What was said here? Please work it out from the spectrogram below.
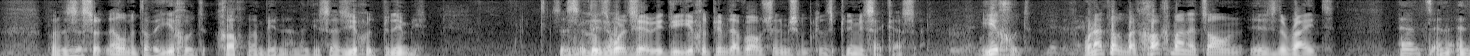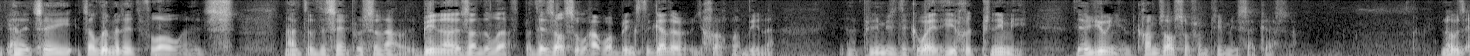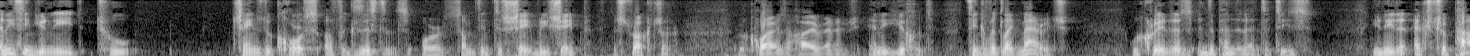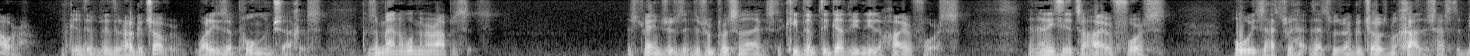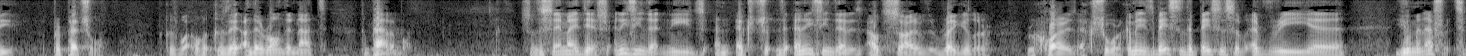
but there's a certain element of a Yichud Chachma Bina, like he says, Yichud Pnimi. Says, these words here, we do Yichud Pnim Davo, Shanim Mishkim Pnimius Akasa. Yichud. We're not talking about Chachma on its own is the right, and, and, and, and it's a it's a limited flow, and it's not of the same personality. Bina is on the left, but there's also how, what brings together Chachma Bina. In the Pnimi Dikaway, the Yichud Pnimi, their union comes also from Pnimi Sakasa. In other words, anything you need to change the course of existence or something to shape, reshape the structure requires a higher energy. Any Yichud. Think of it like marriage. We're created as independent entities. You need an extra power. The, Ragachover. What is a Pulnim Shachas? Because a man and woman are opposites. The strangers, the different personalities. To keep them together, you need a higher force. And anything that's a higher force, always that's what, that's what Ragachover's Mechadish has to be perpetual. Because because on their own they're not compatible. So the same idea. So anything that needs an extra, anything that is outside of the regular requires extra work. I mean, it's basically the basis of every uh, human effort.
